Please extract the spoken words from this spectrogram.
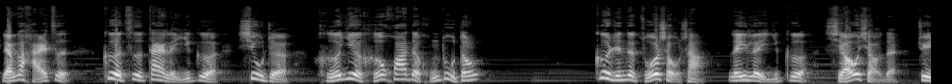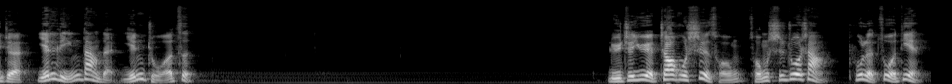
两个孩子。各自带了一个绣着荷叶荷花的红肚兜，个人的左手上勒了一个小小的缀着银铃铛的银镯子。吕之月招呼侍从从石桌上铺了坐垫，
